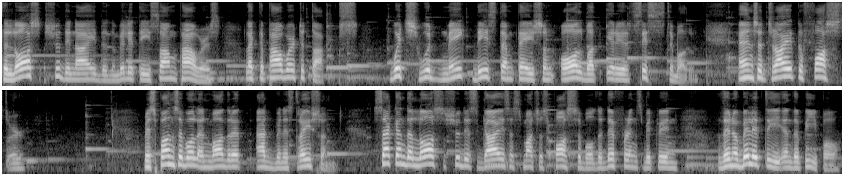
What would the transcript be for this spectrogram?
the laws should deny the nobility some powers, like the power to tax, which would make this temptation all but irresistible, and should try to foster responsible and moderate administration. Second, the laws should disguise as much as possible the difference between the nobility and the people,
